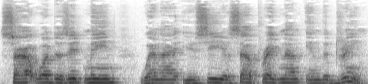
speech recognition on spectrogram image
Sir, what does it mean when I, you see yourself pregnant in the dream?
